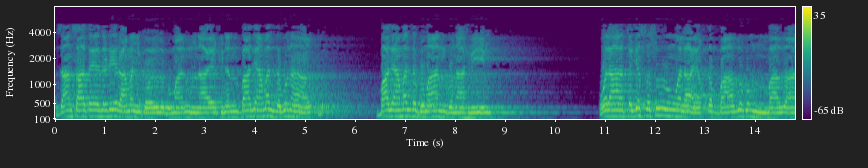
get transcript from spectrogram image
زان ساتے دڑیر عمل کول گمانون نائقنن باز عمل دگناہ بعض عمل دا گمان گناہویم ولا تجسسوا ولا يغتب بعضكم بعضا.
